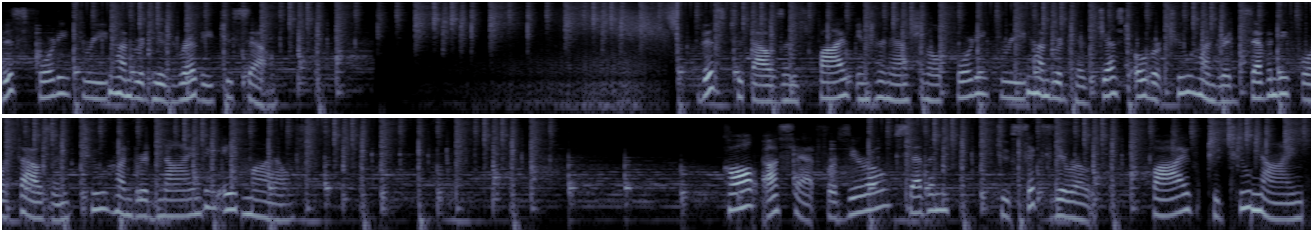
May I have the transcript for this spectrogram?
this 4300 is ready to sell. This 2005 International 4300 has just over 274,298 miles. Call us at 407-260-5229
